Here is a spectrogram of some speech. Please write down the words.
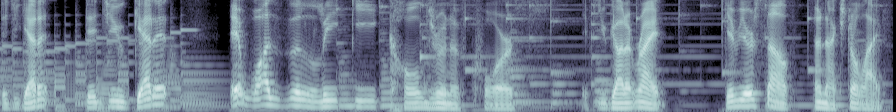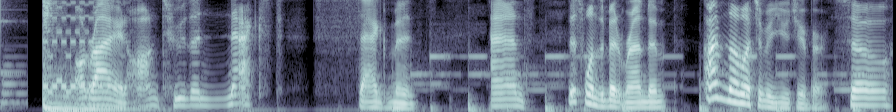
Did you get it? Did you get it? It was the Leaky Cauldron, of course. If you got it right, give yourself an extra life. Alright, on to the next segment. And this one's a bit random. I'm not much of a YouTuber, so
